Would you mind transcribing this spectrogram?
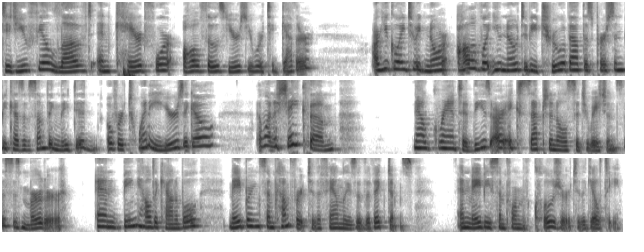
did you feel loved and cared for all those years you were together? Are you going to ignore all of what you know to be true about this person because of something they did over 20 years ago? I want to shake them. Now, granted, these are exceptional situations. This is murder. And being held accountable may bring some comfort to the families of the victims and maybe some form of closure to the guilty.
